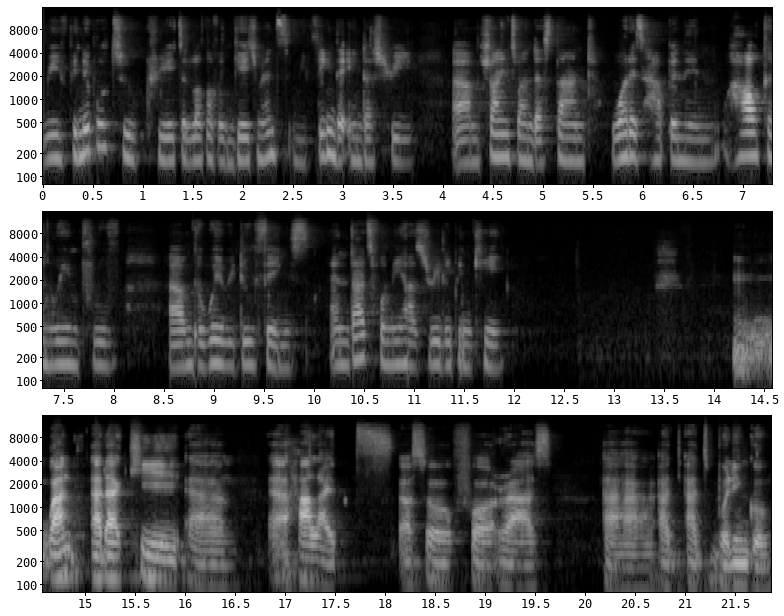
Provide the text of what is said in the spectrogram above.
we've been able to create a lot of engagement within the industry, um, trying to understand what is happening, how can we improve um, the way we do things. And that for me has really been key. One other key um, uh, highlights also for us uh, at, at Bolingo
